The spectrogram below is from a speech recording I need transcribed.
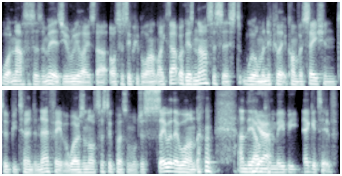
what narcissism is, you realize that autistic people aren't like that because narcissists will manipulate a conversation to be turned in their favor, whereas an autistic person will just say what they want, and the Yeah. outcome may be negative.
